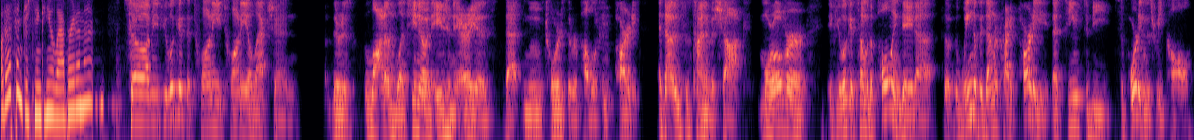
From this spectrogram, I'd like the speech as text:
Oh, that's interesting. Can you elaborate on that? So, I mean, if you look at the 2020 election, there's a lot of Latino and Asian areas that moved towards the Republican Party. And that this was kind of a shock. Moreover, if you look at some of the polling data, the, the wing of the Democratic Party that seems to be supporting this recall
